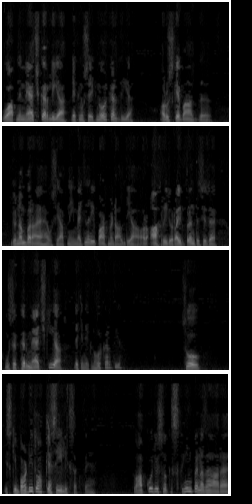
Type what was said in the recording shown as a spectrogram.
وہ آپ نے میچ کر لیا لیکن اسے اگنور کر دیا۔ اور اس کے بعد جو نمبر آیا ہے اسے آپ نے امیجنری پارٹ میں ڈال دیا۔ اور آخری جو رائٹ پرنتس ہے اسے پھر میچ کیا لیکن اگنور کر دیا۔ سو so, اس کی باڈی تو آپ کیسے ہی لکھ سکتے ہیں؟ تو آپ کو جو اس وقت اسکرین پہ نظر آ رہا ہے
